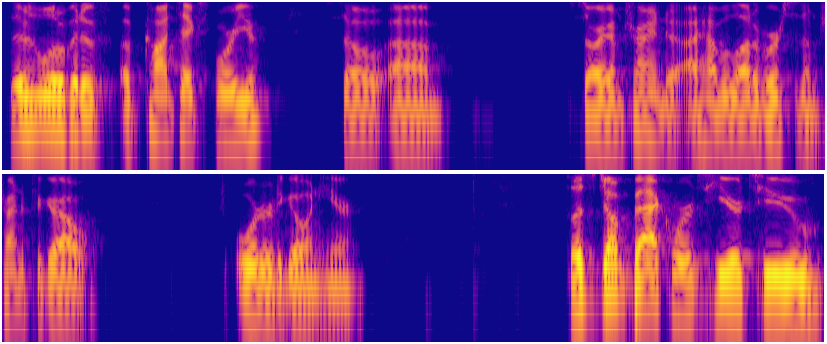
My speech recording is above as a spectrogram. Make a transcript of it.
so there's a little bit of, of context for you. So um, sorry, I'm trying to. I have a lot of verses. I'm trying to figure out order to go in here. So let's jump backwards here to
